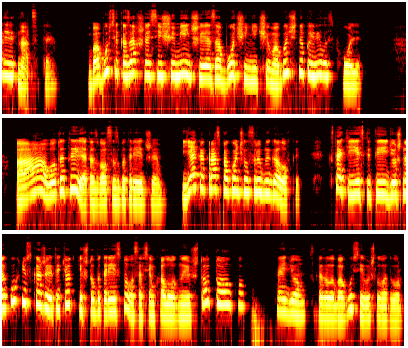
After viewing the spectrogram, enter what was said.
девятнадцатая. Бабуся, казавшаяся еще меньше и озабоченнее, чем обычно, появилась в холле. «А, вот и ты!» — отозвался с батареи Джем. «Я как раз покончил с рыбной головкой. Кстати, если ты идешь на кухню, скажи этой тетке, что батареи снова совсем холодные. Что толку?» «Пойдем», — сказала бабуся и вышла во двор.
